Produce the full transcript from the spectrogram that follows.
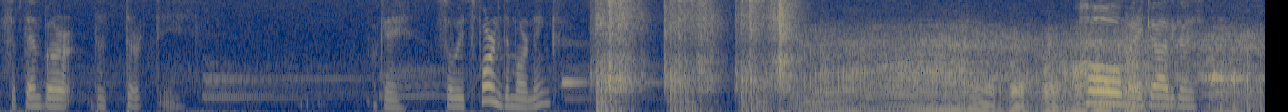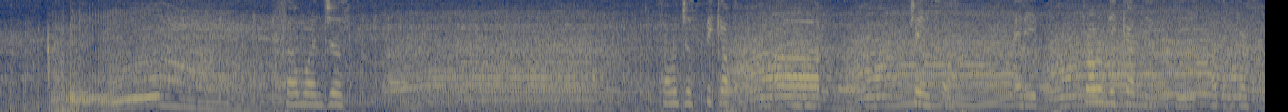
September the 30 okay so it's 4 in the morning. Oh my god guys. Someone just someone just pick up a chainsaw and it's probably cutting the other person.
